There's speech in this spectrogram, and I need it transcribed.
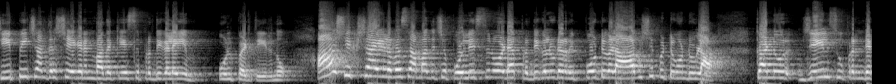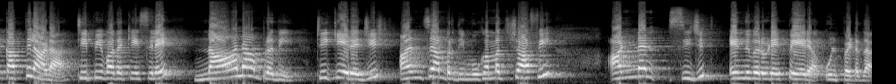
ടി പി ചന്ദ്രശേഖരൻ വധക്കേസ് പ്രതികളെയും ഉൾപ്പെടുത്തിയിരുന്നു. ആ ശിക്ഷാ ഇളവ് സംബന്ധിച്ച് പോലീസിനോട് പ്രതികളുടെ റിപ്പോർട്ടുകൾ ആവശ്യപ്പെട്ടുകൊണ്ടുള്ള കണ്ണൂർ ജയിൽ സൂപ്രണ്ടിന്റെ കത്തിലാണ് ടി പി വധക്കേസിലെ നാലാം പ്രതി ടി കെ രജീഷ് അഞ്ചാം പ്രതി മുഹമ്മദ് ഷാഫി അണ്ണൻ സിജിത്ത് എന്നിവരുടെ പേര് ഉൾപ്പെട്ടത്.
